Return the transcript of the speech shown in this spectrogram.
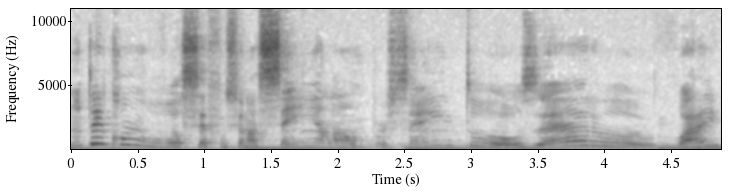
não tem como você funcionar 100, ela 1% ou zero, vai,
